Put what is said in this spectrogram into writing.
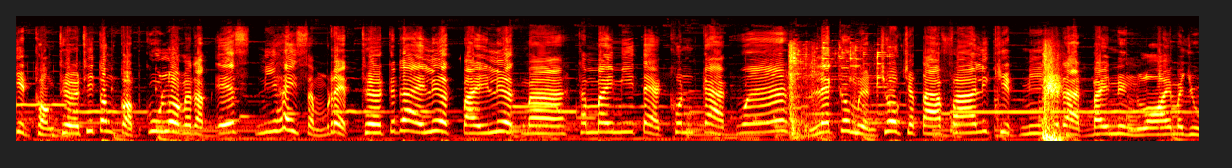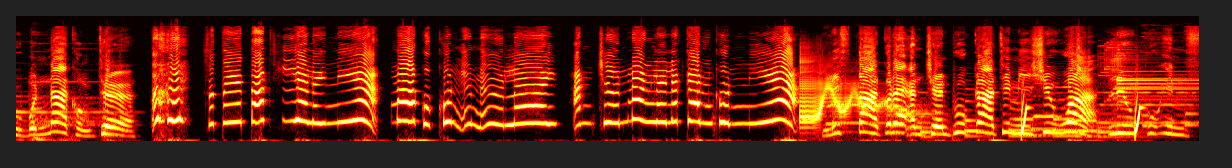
กิจของเธอที่ต้องกอบกู้โลกระดับ S นี้ให้สำเร็จ เธอก็ได้เลือกไปเลือกมาทำไมมีแต่คนกากวะ และก็เหมือนโชคชะตาฟ้าลิขิตมีกระดาษใบหนึ่งลอยมาอยู่บนหน้าของเธอ สเตตัสเฮียอะไรเนี่ย มากกว่าคนอื่นๆเลย อันเชิญมั่งเลยละกันคนเนี้ย ลิส ต้าก็ได้อัญเชิญผู้กล้าที่มีชื่อว่าลิวคูอินเซ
